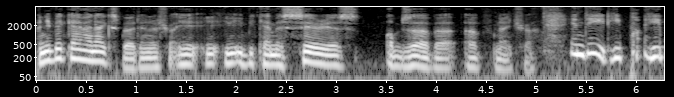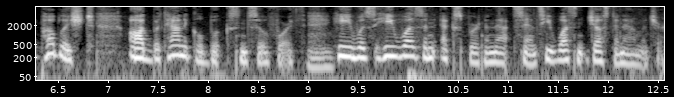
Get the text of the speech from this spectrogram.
And he became an expert in a. He, he, he became a serious observer of nature. Indeed, he pu- he published odd botanical books and so forth. He was he was an expert in that sense. He wasn't just an amateur.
